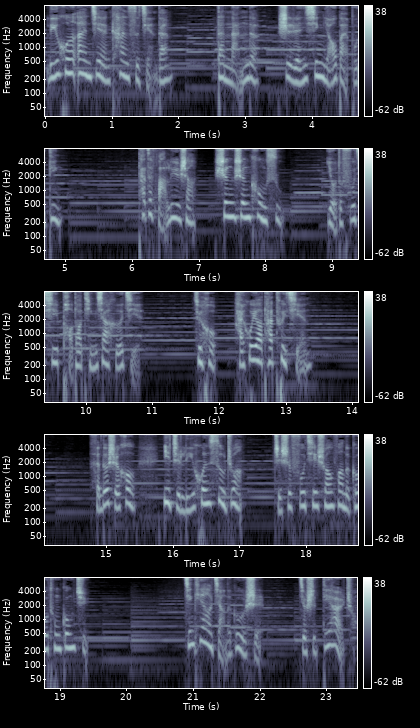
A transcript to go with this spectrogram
离婚案件看似简单，但难的。”是人心摇摆不定。他在法律上声声控诉，有的夫妻跑到庭下和解，最后还会要他退钱。很多时候，一纸离婚诉状只是夫妻双方的沟通工具。今天要讲的故事就是第二种。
